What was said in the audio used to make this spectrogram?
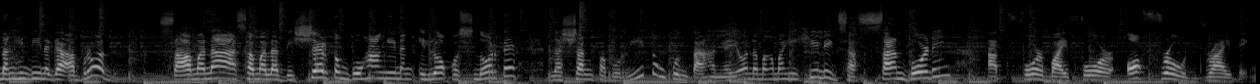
nang hindi nag abroad Sama na sa maladisyertong buhangin ng Ilocos Norte na siyang paboritong puntahan ngayon ng mga mahihilig sa sandboarding at 4x4 off-road driving.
